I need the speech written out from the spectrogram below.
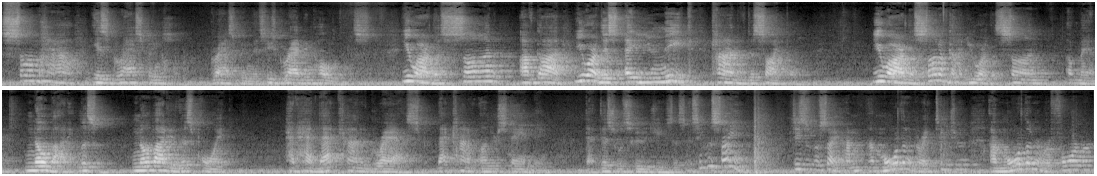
somehow is grasping grasping this. He's grabbing hold of this. You are the Son of God. You are this a unique kind of disciple. You are the Son of God. You are the Son of Man. Nobody, listen, nobody at this point had had that kind of grasp, that kind of understanding that this was who Jesus is. He was saying, Jesus was saying, I'm, I'm more than a great teacher. I'm more than a reformer.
